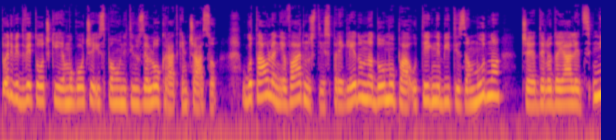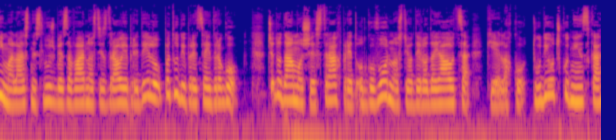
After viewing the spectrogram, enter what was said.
Prvi dve točki je mogoče izpolniti v zelo kratkem času. Ugotavljanje varnosti s pregledom na domu pa utegne biti zamudno, Če delodajalec nima lastne službe za varnost in zdravje pri delu, pa tudi precej drago. Če dodamo še strah pred odgovornostjo delodajalca, ki je lahko tudi očkodninska,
